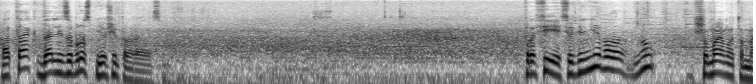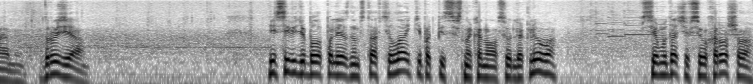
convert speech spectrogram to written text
А так, дальний заброс мне очень понравился. Трофея сегодня не было, ну, что маємо, то маємо. Друзья, если видео было полезным, ставьте лайки, подписывайтесь на канал Все для клёва. Всем удачи, всего хорошего.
